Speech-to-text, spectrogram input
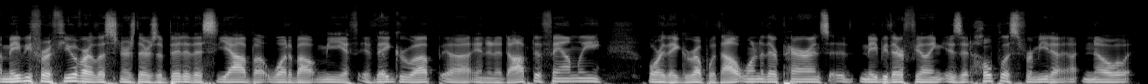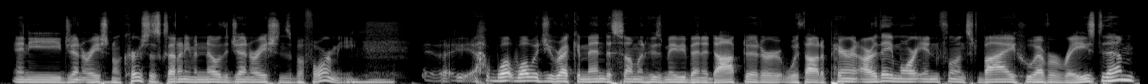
uh, maybe for a few of our listeners, there's a bit of this. Yeah, but what about me? If if they grew up uh, in an adoptive family, or they grew up without one of their parents, uh, maybe they're feeling, is it hopeless for me to know any generational curses because I don't even know the generations before me? Uh, what what would you recommend to someone who's maybe been adopted or without a parent? Are they more influenced by whoever raised them,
